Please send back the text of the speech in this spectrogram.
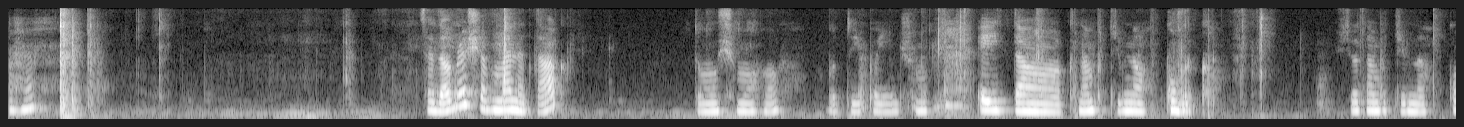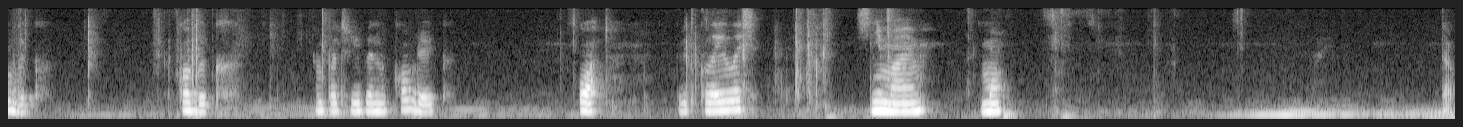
Угу. Це добре, що в мене так, тому що могло бути і по-іншому. І так, нам потрібно коврик. Що нам потрібно? Коврик. Коврик. Нам потрібен коврик. О, відклеїлась. Знімаємо. Так.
